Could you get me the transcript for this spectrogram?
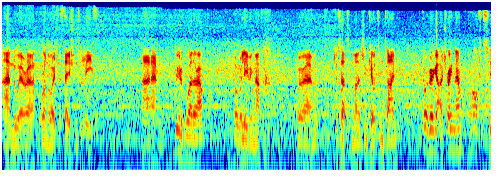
and we're uh, we're on the way to the station to leave. Um, beautiful weather out, but we're leaving now. We're um, just had some lunch and killed some time. Got to go get our train now, off to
